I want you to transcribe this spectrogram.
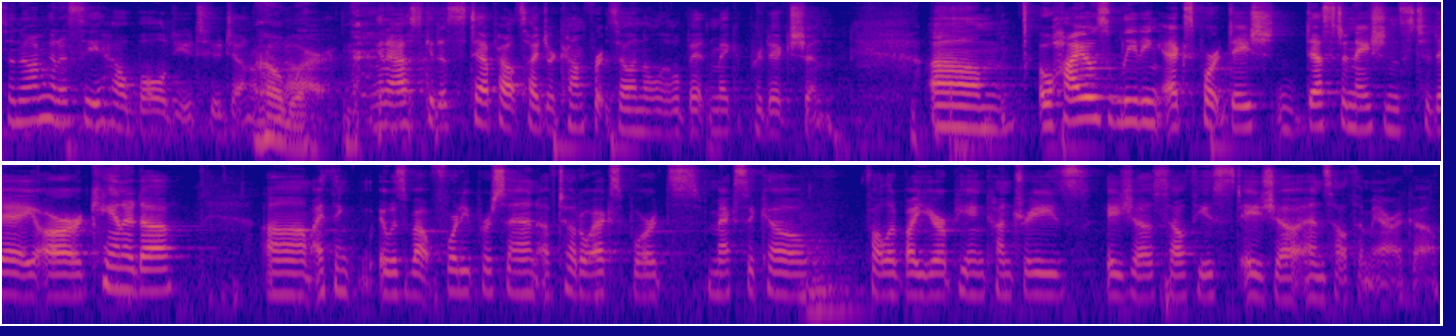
So now I'm going to see how bold you two gentlemen boy. are. I'm going to ask you to step outside your comfort zone a little bit and make a prediction. Um, Ohio's leading export des- destinations today are Canada, um, I think it was about 40% of total exports, Mexico, followed by European countries, Asia, Southeast Asia, and South America.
